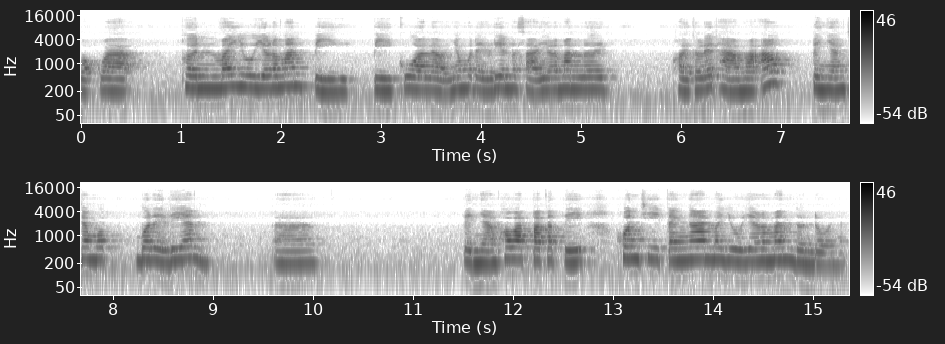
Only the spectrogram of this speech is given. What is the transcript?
บอกว่า เพิ่นมาอยู่เยอรมันปีปีกว่าแล้ว ยังบ่ได้เรียนภาษาเยอรมันเลยข่อยก็เลยถามว่า เอ้า เป็นยังจังบ่บ่ได้เรียนอ่าเป็นยังเพราะว่าปกติ คนที่แต่งงานมาอยู่เยอรมันโดนๆน่ะ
